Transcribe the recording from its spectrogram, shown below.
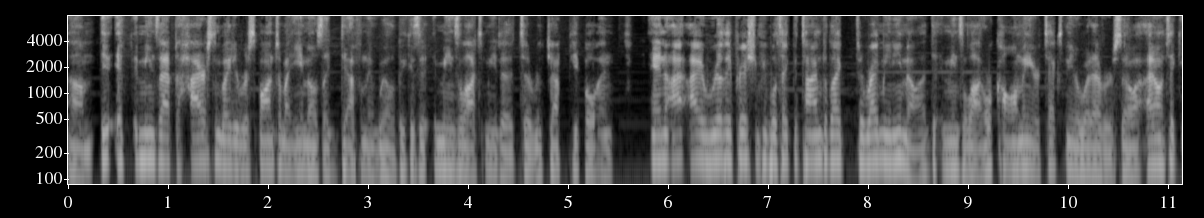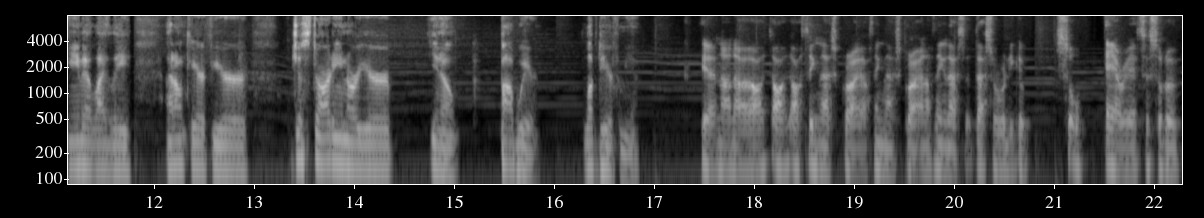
Um, if it means I have to hire somebody to respond to my emails, I definitely will because it, it means a lot to me to, to reach out to people and and I, I, really appreciate people take the time to like to write me an email. It, it, means a lot, or call me, or text me, or whatever. So I don't take any of that lightly. I don't care if you're just starting or you're, you know, Bob Weir. Love to hear from you. Yeah, no, no, I, I think that's great. I think that's great, and I think that's that's a really good sort of area to sort of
